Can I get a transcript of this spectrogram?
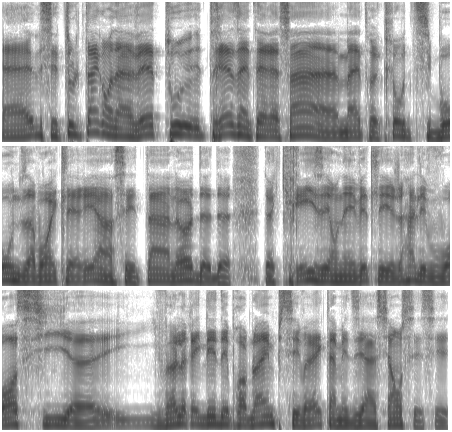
Euh, c'est tout le temps qu'on avait. Tout, très intéressant, euh, Maître Claude Thibault, nous avons éclairé en ces temps-là de, de, crise et on invite les gens à aller vous voir si euh, veulent régler des problèmes. Puis c'est vrai que la médiation, c'est-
